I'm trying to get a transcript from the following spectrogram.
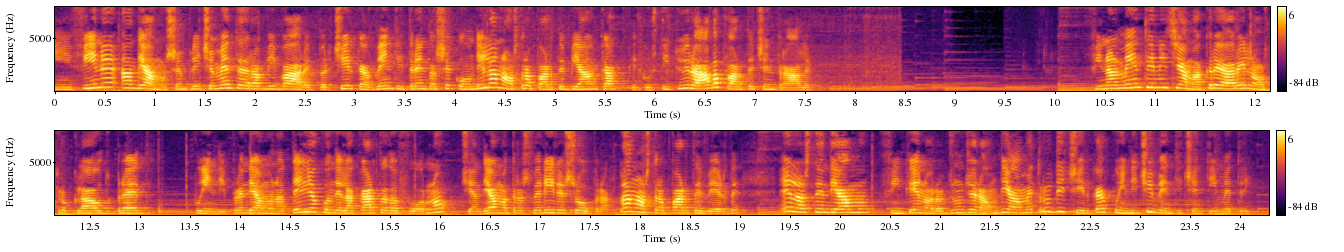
Infine andiamo semplicemente a ravvivare per circa 20-30 secondi la nostra parte bianca che costituirà la parte centrale. Finalmente iniziamo a creare il nostro cloud bread. Quindi prendiamo una teglia con della carta da forno, ci andiamo a trasferire sopra la nostra parte verde e la stendiamo finché non raggiungerà un diametro di circa 15-20 cm.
